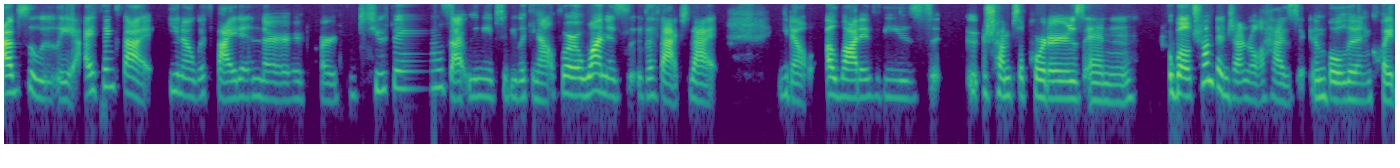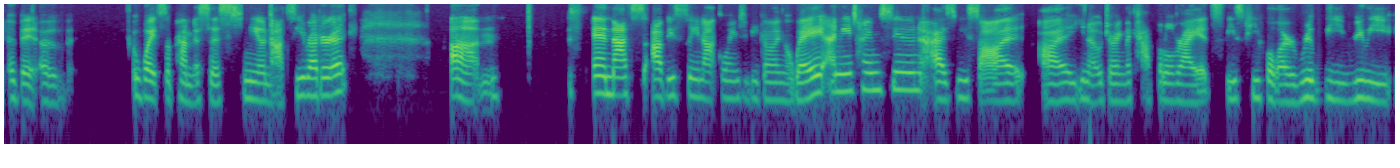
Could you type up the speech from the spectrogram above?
absolutely. I think that, you know, with Biden, there are two things that we need to be looking out for. One is the fact that, you know, a lot of these Trump supporters and, well, Trump in general has emboldened quite a bit of white supremacist neo-Nazi rhetoric. Um, and that's obviously not going to be going away anytime soon as we saw uh, you know during the capitol riots these people are really really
